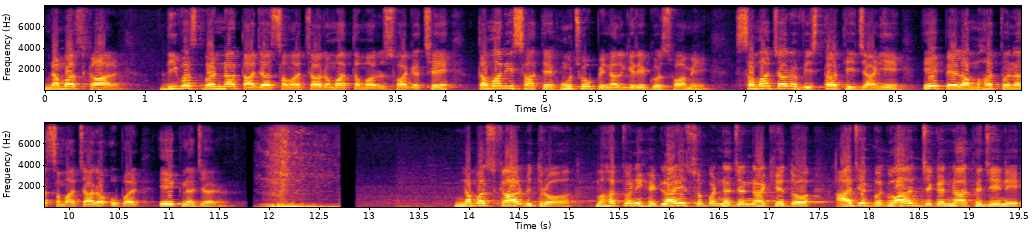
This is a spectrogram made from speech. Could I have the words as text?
નમસ્કાર. દિવસભરના તાજા સમાચારોમાં તમારું સ્વાગત છે. તમારી સાથે હું છું પિનલગીરી ગોસ્વામી. સમાચારો વિસ્તારથી જાણીએ એ પહેલા મહત્વના સમાચારો ઉપર એક નજર. નમસ્કાર મિત્રો. મહત્વની હેડલાઇન્સ ઉપર નજર નાખીએ તો આજે ભગવાન જગન્નાથજીની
